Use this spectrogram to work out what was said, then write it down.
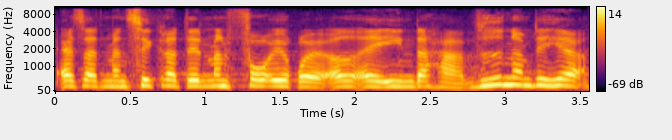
Altså at man sikrer, at den, man får i røret, er en, der har viden om det her,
